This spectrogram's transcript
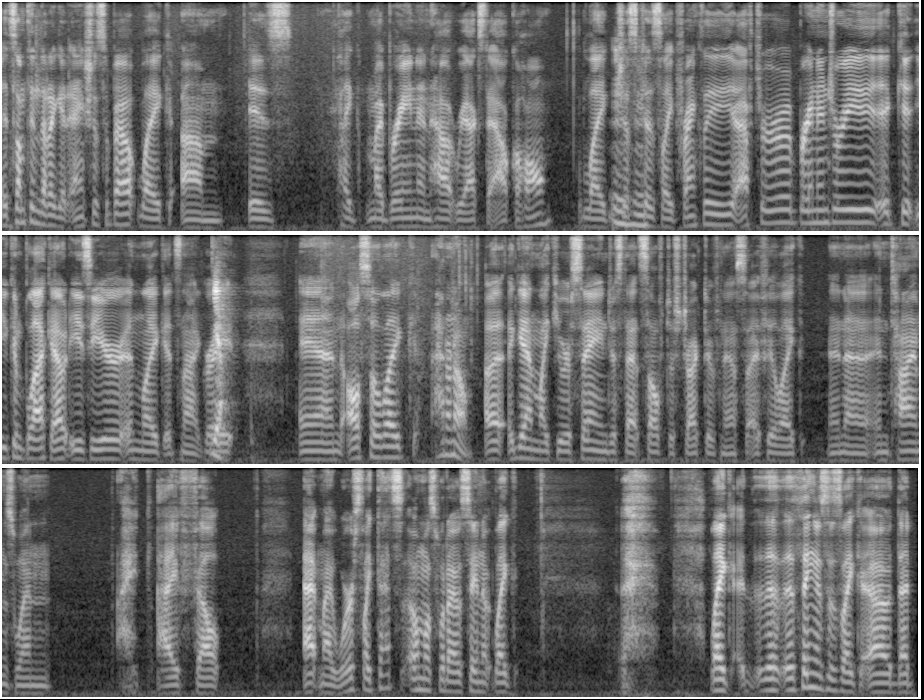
it's something that I get anxious about. Like, um, is like my brain and how it reacts to alcohol. Like, mm-hmm. just because, like, frankly, after a brain injury, it can, you can black out easier, and like, it's not great. Yeah. And also, like, I don't know. Uh, again, like you were saying, just that self destructiveness. I feel like in uh, in times when I I felt at my worst, like that's almost what I was saying. Like. like the, the thing is is like uh, that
